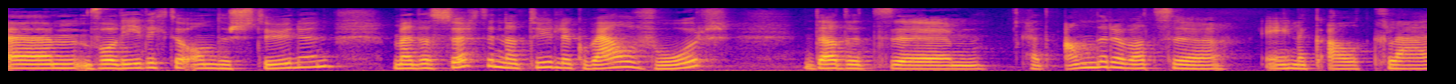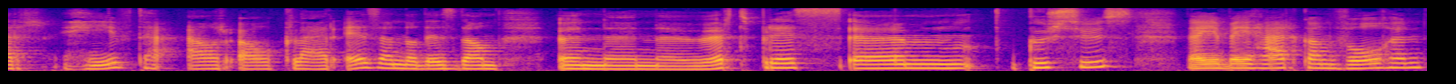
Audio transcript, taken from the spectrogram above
um, volledig te ondersteunen. Maar dat zorgt er natuurlijk wel voor dat het, um, het andere wat ze eigenlijk al klaar heeft, al, al klaar is. En dat is dan een, een WordPress um, cursus dat je bij haar kan volgen.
